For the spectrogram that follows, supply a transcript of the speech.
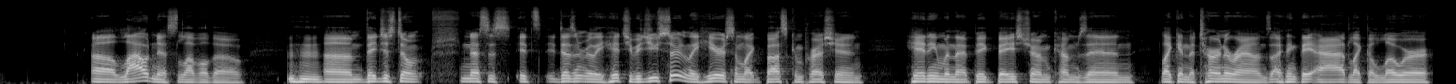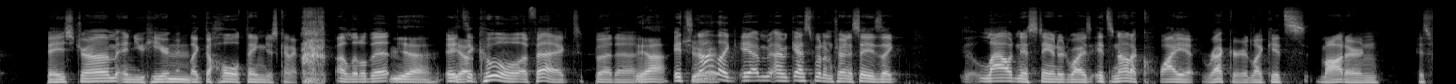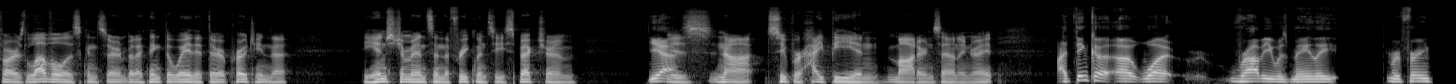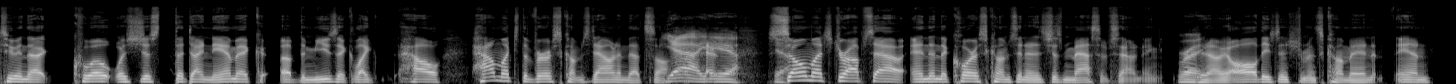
uh, loudness level though. Mhm. Um, they just don't necess- it's it doesn't really hit you, but you certainly hear some like bus compression hitting when that big bass drum comes in, like in the turnarounds. I think they add like a lower bass drum and you hear like the whole thing just kind of a little bit. Yeah. It's Yep. a cool effect, but uh, Yeah, it's sure. not like I, mean, I guess what I'm trying to say is like loudness standard wise, it's not a quiet record. Like it's modern as far as level is concerned, but I think the way that they're approaching the the instruments and the frequency spectrum yeah. is not super hypey and modern sounding, right? I think uh, uh, what Robbie was mainly referring to in that quote was just the dynamic of the music, like how how much the verse comes down in that song. Yeah, Like, yeah, yeah. yeah. So much drops out, and then the chorus comes in, and it's just massive sounding. Right. You know, all these instruments come in, and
